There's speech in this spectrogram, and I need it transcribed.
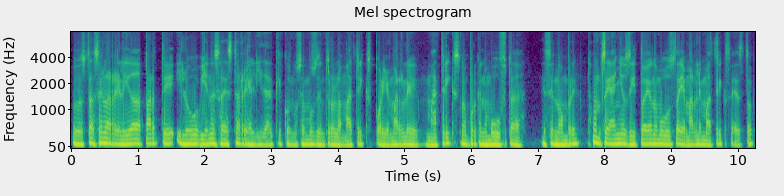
o sea, estás en la realidad aparte y luego vienes a esta realidad que conocemos dentro de la Matrix, por llamarle Matrix, no porque no me gusta ese nombre. 11 años y todavía no me gusta llamarle Matrix a esto.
